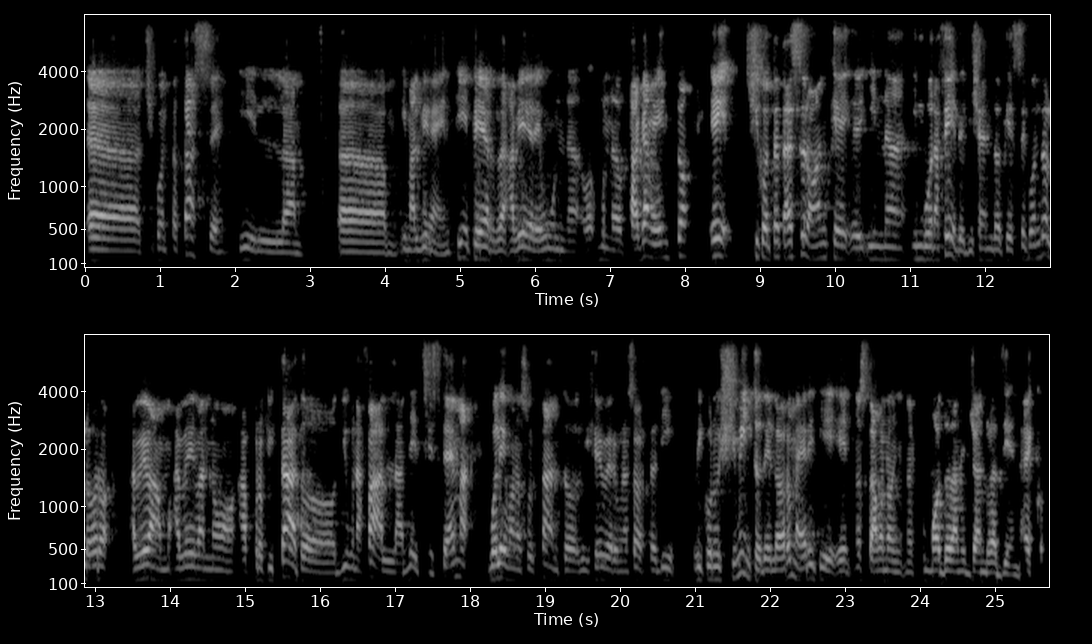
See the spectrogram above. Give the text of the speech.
eh, ci contattasse il, uh, i malviventi per avere un, un, pagamento e ci contattassero anche eh, in, in buona fede dicendo che secondo loro avevamo, avevano approfittato di una falla nel sistema, volevano soltanto ricevere una sorta di riconoscimento dei loro meriti e non stavano in alcun modo danneggiando l'azienda. Ecco,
